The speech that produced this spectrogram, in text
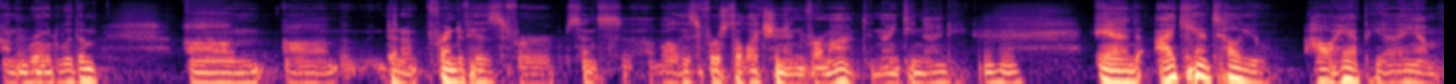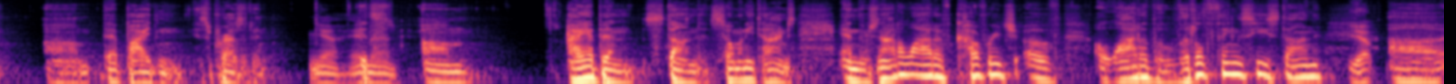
on the road with him. Um, um, been a friend of his for since uh, well his first election in Vermont in 1990, and I can't tell you how happy I am um, that Biden is president. Yeah, It's, amen. I have been stunned so many times, and there's not a lot of coverage of a lot of the little things he's done. Yep. Uh,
